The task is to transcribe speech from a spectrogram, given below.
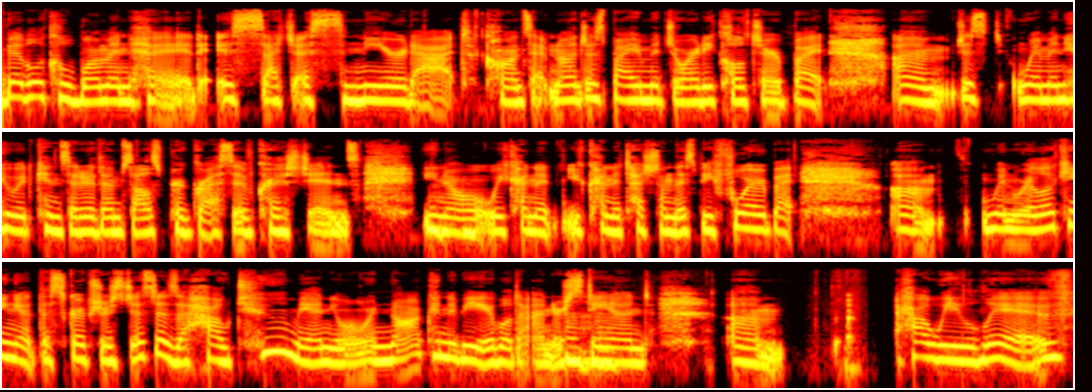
biblical womanhood is such a sneered at concept, not just by majority culture, but um, just women who would consider themselves progressive Christians. You know, mm-hmm. we kind of, you kind of touched on this before, but um, when we're looking at the scriptures just as a how to manual, we're not going to be able to understand. Mm-hmm. Um, how we live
